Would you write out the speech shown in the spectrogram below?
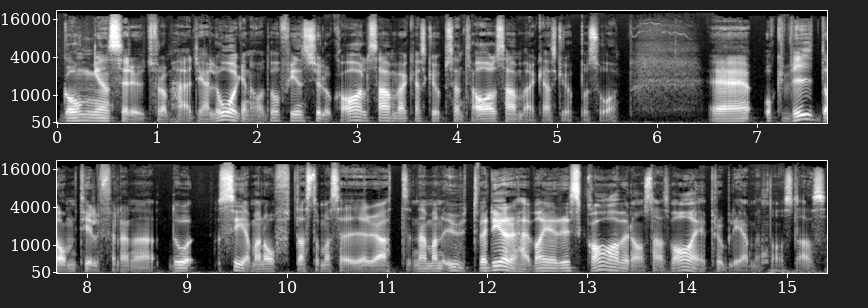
gången ser ut för de här dialogerna och då finns ju lokal samverkansgrupp, central samverkansgrupp och så. Eh, och vid de tillfällena då ser man oftast om man säger att när man utvärderar det här, vad är det skaver någonstans? Vad är problemet någonstans?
